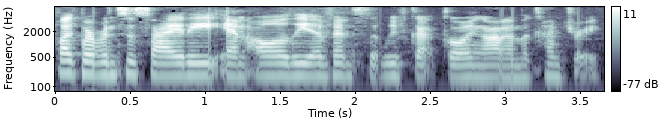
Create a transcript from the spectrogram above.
Black Bourbon Society and all of the events that we've got going on in the country.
